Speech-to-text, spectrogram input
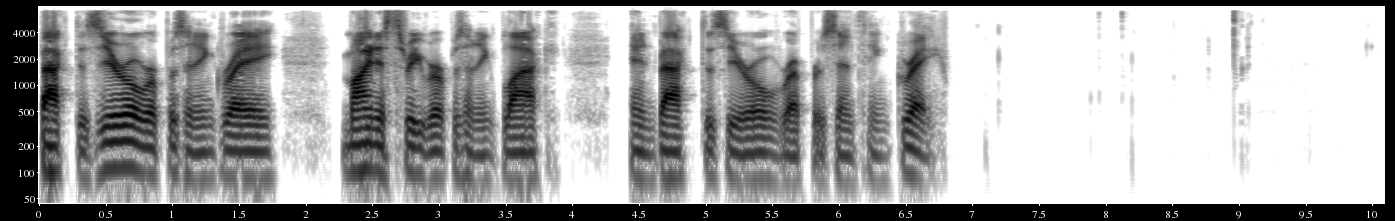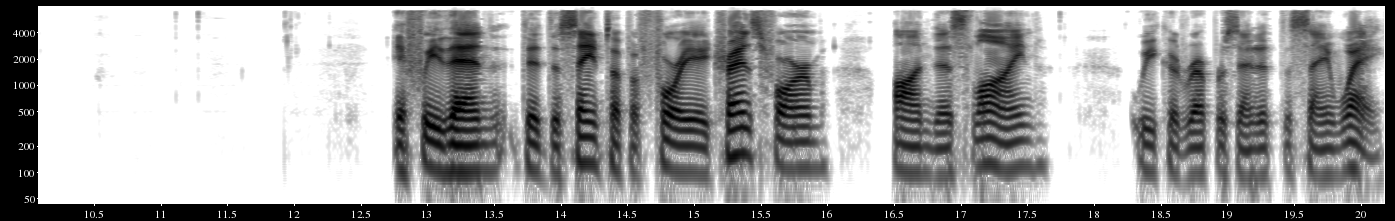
back to 0 representing gray, minus 3 representing black, and back to 0 representing gray. If we then did the same type of Fourier transform on this line, we could represent it the same way.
